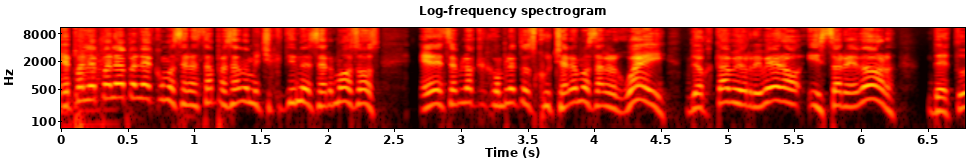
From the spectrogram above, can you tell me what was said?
Épale, épale, épale, ¿cómo se la está pasando, mis chiquitines hermosos? En este bloque completo escucharemos al güey de Octavio Rivero, historiador de tu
